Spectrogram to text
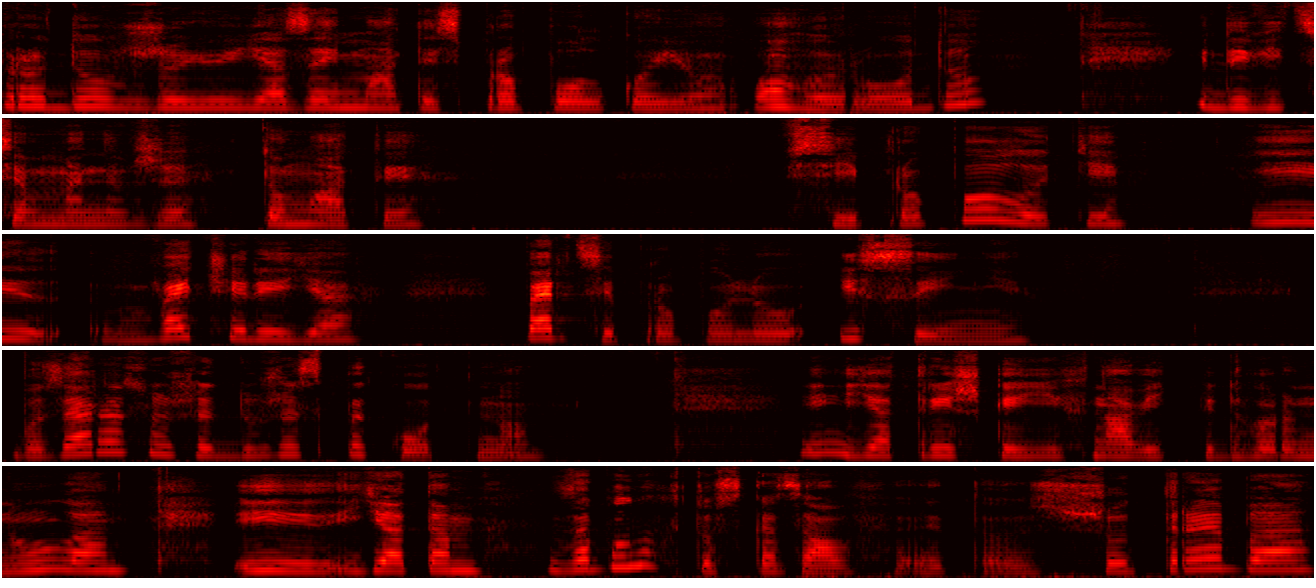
Продовжую я займатися прополкою огороду. І дивіться, в мене вже томати всі прополоті. І ввечері я перці прополю і сині, бо зараз уже дуже спекотно. І я трішки їх навіть підгорнула. І я там забула, хто сказав, е, що треба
